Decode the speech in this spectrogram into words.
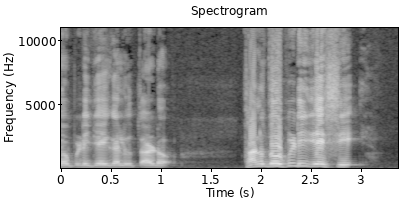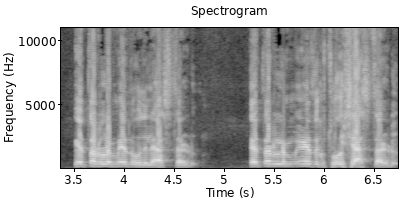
దోపిడీ చేయగలుగుతాడో తను దోపిడీ చేసి ఇతరుల మీద వదిలేస్తాడు. ఇతరుల మీదకు తోసేస్తాడు.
